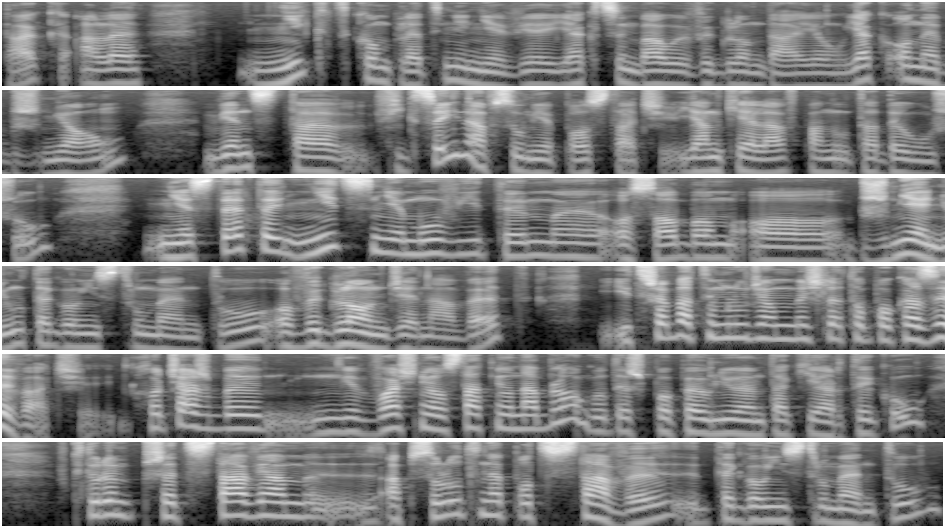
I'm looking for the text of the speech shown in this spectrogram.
tak, ale nikt kompletnie nie wie, jak cymbały wyglądają, jak one brzmią, więc ta fikcyjna w sumie postać Jankiela w panu Tadeuszu niestety nic nie mówi tym e, osobom o brzmieniu tego instrumentu, o wyglądzie nawet. I trzeba tym ludziom, myślę, to pokazywać. Chociażby mm, właśnie ostatnio na blogu też popełniłem taki artykuł, w którym przedstawiam y, absolutne podstawy tego instrumentu,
